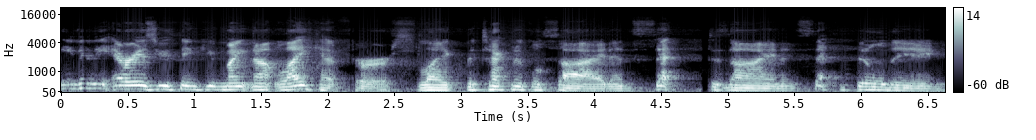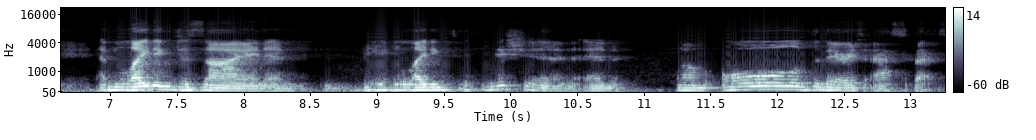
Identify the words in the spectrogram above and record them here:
even the areas you think you might not like at first like the technical side and set design and set building and lighting design and being a lighting technician and um, all of the various aspects.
